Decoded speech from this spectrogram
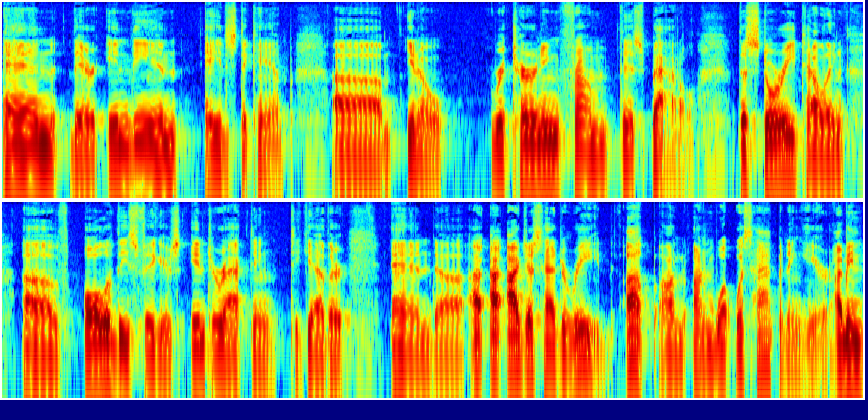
and their Indian aides de camp, uh, you know, returning from this battle, the storytelling of all of these figures interacting together and uh, I, I just had to read up on, on what was happening here. I mean,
